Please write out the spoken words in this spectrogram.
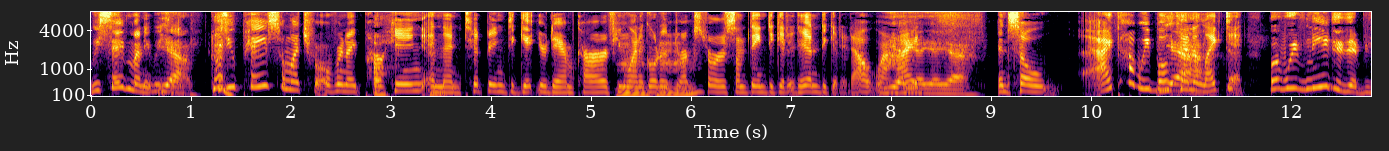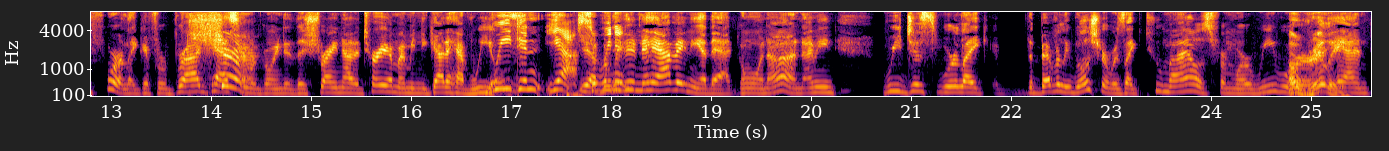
We save money. We Yeah. because you pay so much for overnight parking and then tipping to get your damn car if you want to go to a mm-hmm. drugstore or something to get it in to get it out. Yeah, yeah, yeah, yeah. And so I thought we both Yeah. kind of liked it. But we've needed it before. Like if we're broadcasting, Sure. we're going to the Shrine Auditorium. I mean, you got to have wheels. We didn't, yeah. Yeah, so but we didn't. have any of that going on. I mean, we just were like the Beverly Wilshire was like two miles from where we were. Oh, really? And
